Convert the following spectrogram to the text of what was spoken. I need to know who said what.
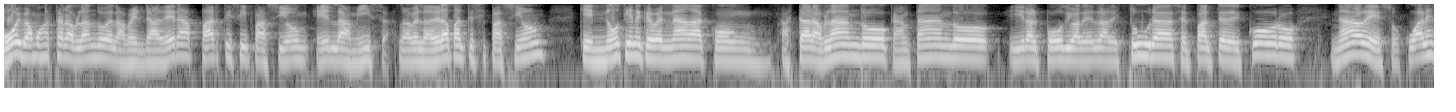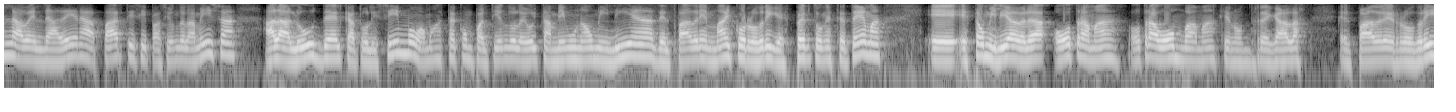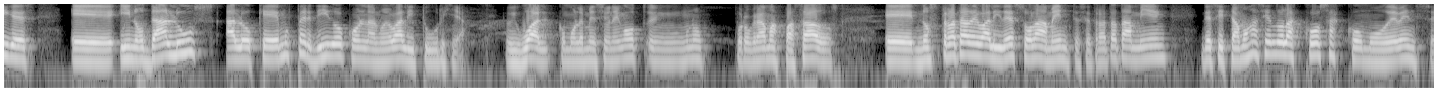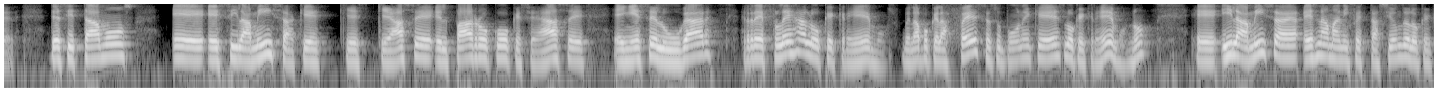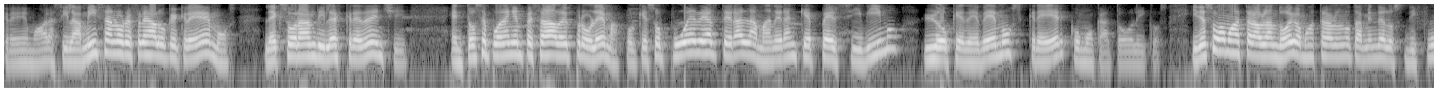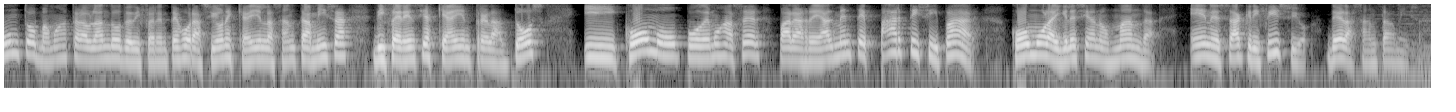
Speaker 1: Hoy vamos a estar hablando de la verdadera participación en la misa. La verdadera participación que no tiene que ver nada con estar hablando, cantando, ir al podio a leer la lectura, ser parte del coro, nada de eso. ¿Cuál es la verdadera participación de la misa a la luz del catolicismo? Vamos a estar compartiéndole hoy también una homilía del padre Michael Rodríguez, experto en este tema. Eh, esta homilía, de verdad, otra más, otra bomba más que nos regala el padre Rodríguez. Eh, y nos da luz a lo que hemos perdido con la nueva liturgia. Igual, como les mencioné en, unos programas pasados, eh, no se trata de validez solamente, se trata también de si estamos haciendo las cosas como deben ser, de si estamos, eh, si la misa que, que hace el párroco, que se hace en ese lugar, refleja lo que creemos, ¿verdad? Porque la fe se supone que es lo que creemos, ¿no? Eh, y la misa es la manifestación de lo que creemos. Ahora, si la misa no refleja lo que creemos, lex orandi, lex credenci, entonces pueden empezar a haber problemas, porque eso puede alterar la manera en que percibimos lo que debemos creer como católicos. Y de eso vamos a estar hablando hoy, vamos a estar hablando también de los difuntos, vamos a estar hablando de diferentes oraciones que hay en la Santa Misa, diferencias que hay entre las dos y cómo podemos hacer para realmente participar como la iglesia nos manda en el sacrificio de la Santa Misa.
